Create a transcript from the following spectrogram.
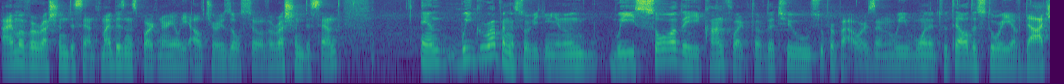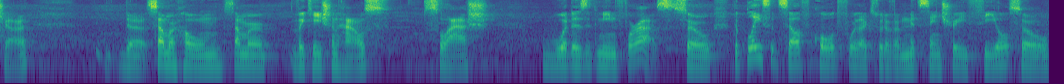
I'm of a Russian descent. My business partner, Ilya Alter, is also of a Russian descent. And we grew up in the Soviet Union and we saw the conflict of the two superpowers, and we wanted to tell the story of Dacha, the summer home, summer vacation house, slash, what does it mean for us? So the place itself called for like sort of a mid century feel, so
